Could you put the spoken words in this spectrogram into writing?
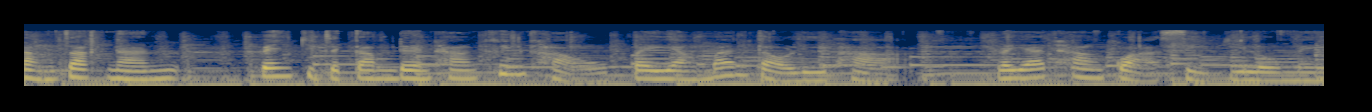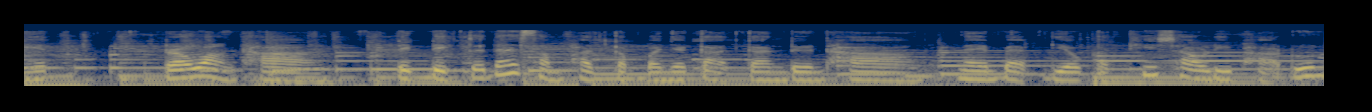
หลังจากนั้นเป็นกิจกรรมเดินทางขึ้นเขาไปยังบ้านเก่าลีผาระยะทางกว่า 4 กิโลเมตร ระหว่างทางเด็กๆ จะได้สัมผัสกับบรรยากาศการเดินทาง ในแบบเดียวกับที่ชาวลีผารุ่น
